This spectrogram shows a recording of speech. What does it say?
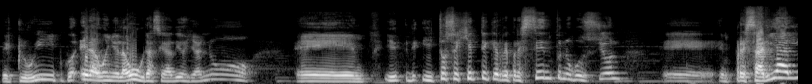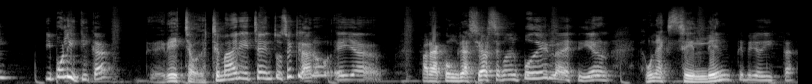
del Club Hípico, era dueño de la U, gracias a Dios ya no. Eh, y, entonces gente que representa una posición eh, empresarial y política, de derecha o de extrema derecha, entonces claro, ella, para congraciarse con el poder, la despidieron a una excelente periodista,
